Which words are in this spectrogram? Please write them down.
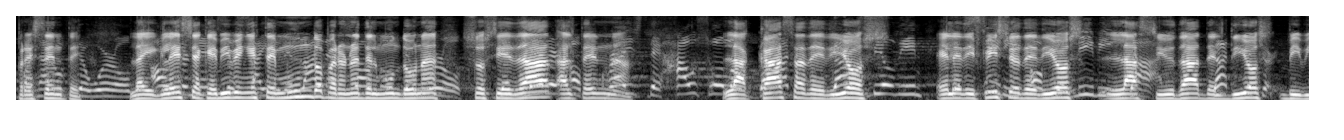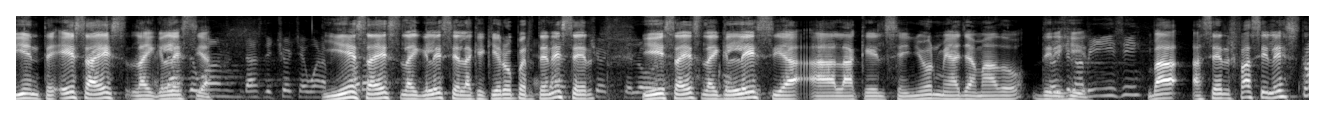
presente. La iglesia que vive en este mundo, pero no es del mundo, una sociedad alterna. La casa de Dios, el edificio de Dios, la ciudad del Dios viviente. Esa es la iglesia. Y esa es la iglesia a la que quiero pertenecer. Y esa es la iglesia a la que el Señor me ha llamado dirigir. ¿Va a ser fácil esto?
